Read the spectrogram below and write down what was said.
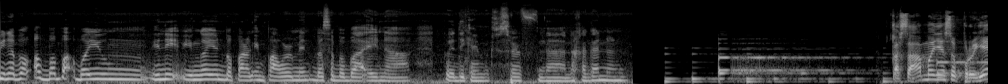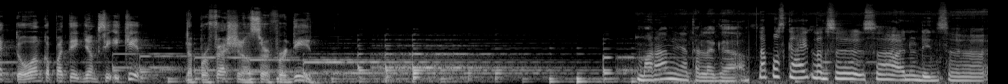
pinaba, ah, baba ba yung, hindi, yung ngayon ba parang empowerment ba sa babae na pwede kayo mag-surf na nakaganon. Kasama niya sa proyekto ang kapatid niyang si Ikit na professional surfer din. Marami na talaga. Tapos kahit lang sa, sa ano din, sa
